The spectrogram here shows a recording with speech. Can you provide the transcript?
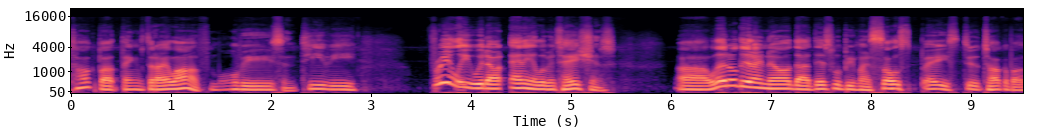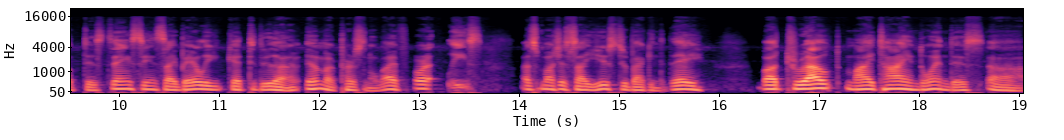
talk about things that I love, movies and TV, freely without any limitations. Uh, little did I know that this would be my sole space to talk about these things since I barely get to do that in my personal life, or at least as much as I used to back in the day. But throughout my time doing this, uh,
